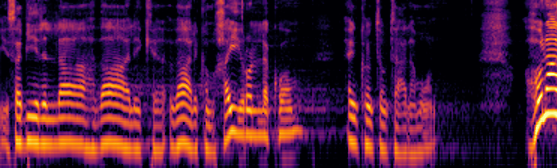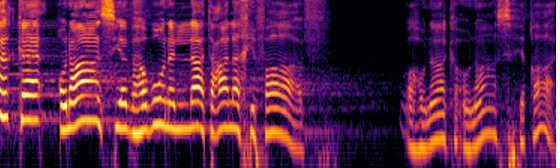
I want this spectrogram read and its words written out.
في سبيل الله ذلك ذلكم خير لكم إن كنتم تعلمون. هناك أناس يذهبون لله تعالى خفاف وهناك أناس ثقال.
